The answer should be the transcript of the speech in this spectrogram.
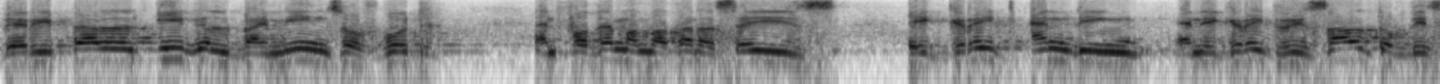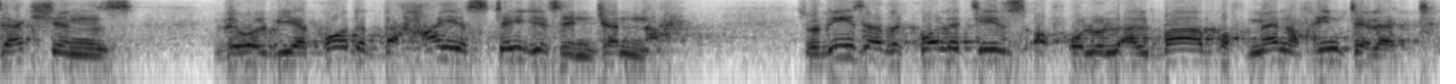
they repel evil by means of good. And for them Allah Ta'ala says, a great ending and a great result of these actions, they will be accorded the highest stages in Jannah. So these are the qualities of ulul albab, of men of intellect.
